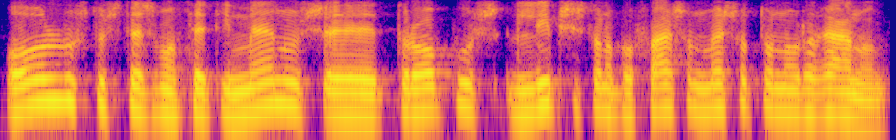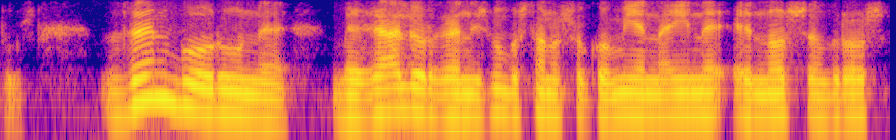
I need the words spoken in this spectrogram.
όλους τους θεσμοθετημένους ε, τρόπους λήψης των αποφάσεων μέσω των οργάνων τους. Δεν μπορούν μεγάλοι οργανισμοί όπως τα νοσοκομεία να είναι ενός ενδρός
